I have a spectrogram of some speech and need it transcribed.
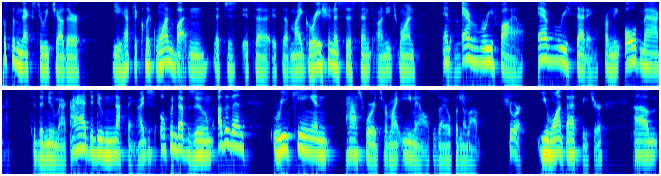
put them next to each other. You have to click one button that just it's a it's a migration assistant on each one, and Mhm. every file, every setting from the old Mac to the new Mac. I had to do nothing. I just opened up Zoom, other than rekeying in passwords for my emails as I opened them up. Sure. You want that feature. Um,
